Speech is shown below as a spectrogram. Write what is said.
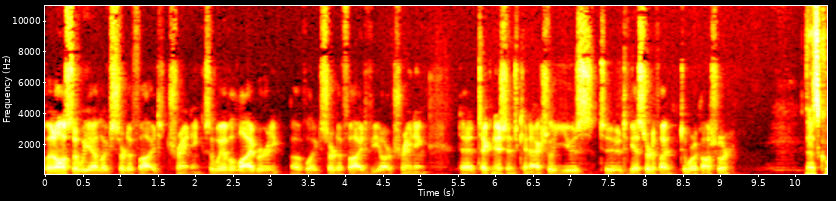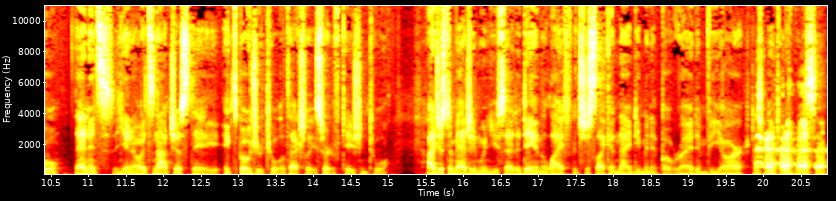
But also, we have like certified training. So we have a library of like certified VR training that technicians can actually use to, to get certified to work offshore. That's cool. And it's, you know, it's not just a exposure tool, it's actually a certification tool. I just imagine when you said a day in the life, it's just like a 90 minute boat ride in VR. Just make everybody sick.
